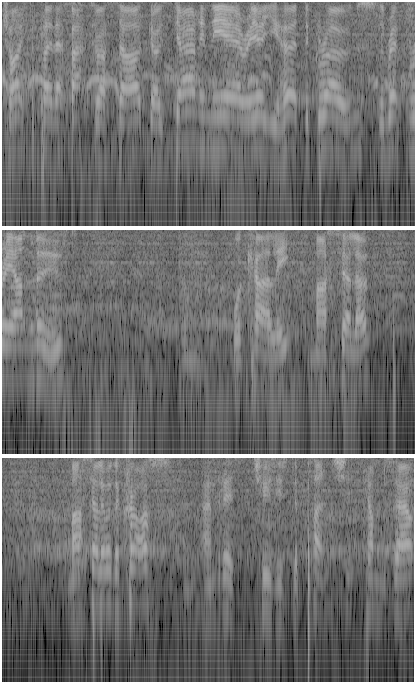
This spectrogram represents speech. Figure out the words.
Tries to play that back to Assad, goes down in the area. You heard the groans. The referee unmoved from Wakali. Marcelo. Marcelo with a cross. Andres chooses to punch. It comes out.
